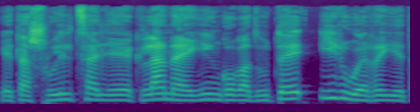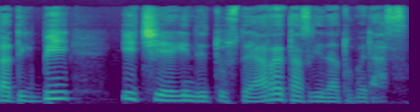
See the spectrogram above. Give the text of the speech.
eta suhiltzaileek lana egingo badute hiru erreietatik bi itxi egin dituzte, arretaz gidatu beraz.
